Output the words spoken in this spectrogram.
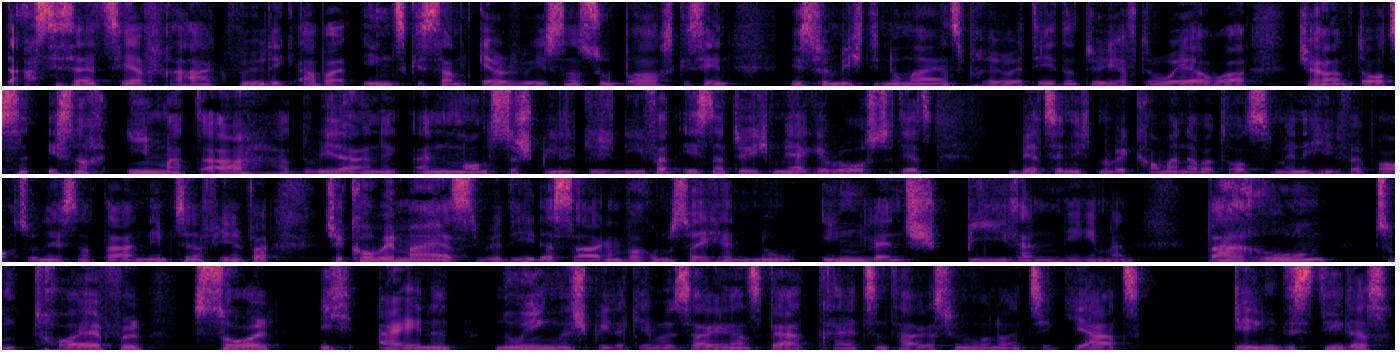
Das ist halt sehr fragwürdig, aber insgesamt Gary Wilson hat super ausgesehen, ist für mich die Nummer 1 Priorität natürlich auf dem Wire Jahan Dodson ist noch immer da, hat wieder ein, ein Monsterspiel geliefert, ist natürlich mehr geroastet jetzt, wird sie nicht mehr bekommen, aber trotzdem, wenn ihr Hilfe braucht und ist noch da, nehmt sie auf jeden Fall. Jacoby Myers, würde jeder sagen, warum soll ich einen New England Spieler nehmen? Warum zum Teufel soll ich einen New England Spieler geben? Und ich sage ganz klar, 13 Tages 95 Yards gegen die Steelers.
